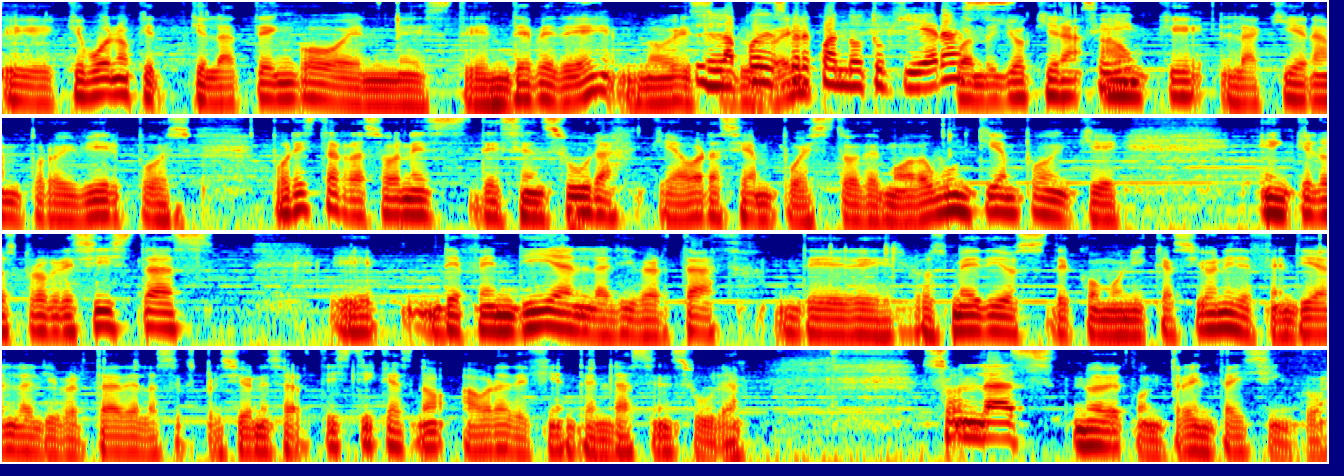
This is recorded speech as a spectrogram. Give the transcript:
eh, qué bueno que, la tengo en este en DVD, no es La puedes ver cuando tú quieras. Cuando yo quiera, aunque la quieran prohibir, pues por estas razones de censura que ahora se han puesto de moda. Hubo un tiempo en que en que los progresistas eh, defendían la libertad de los medios de comunicación y defendían la libertad de las expresiones artísticas, no, ahora defienden la censura. Son las 9.35.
